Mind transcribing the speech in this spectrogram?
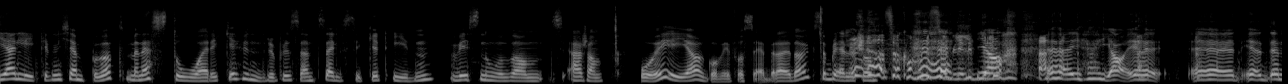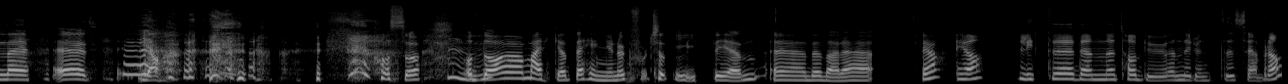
jeg liker den kjempegodt, men jeg står ikke 100% selvsikkert i den hvis noen sånn er sånn Oi, ja, går vi for sebra i dag? Så blir jeg litt sånn Ja, så kommer du til å bli litt Ja, eh, ja eh, eh, Den Ja. og så Mm. Og da merker jeg at det henger nok fortsatt litt igjen, det derre Ja. Litt eh, den tabuen rundt sebraen.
